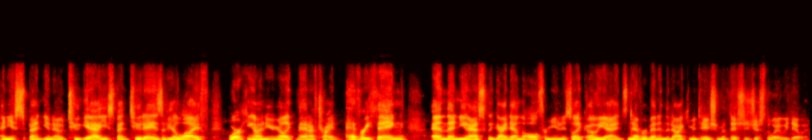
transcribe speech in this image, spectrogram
and you spent you know two yeah you spent two days of your life working on it you're like man i've tried everything and then you ask the guy down the hall from you and it's like oh yeah it's never been in the documentation but this is just the way we do it.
